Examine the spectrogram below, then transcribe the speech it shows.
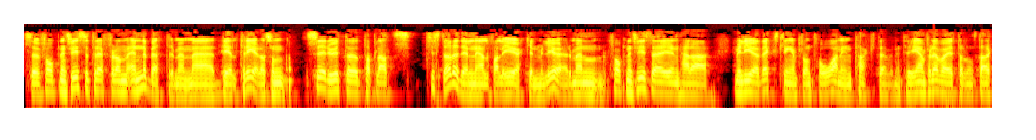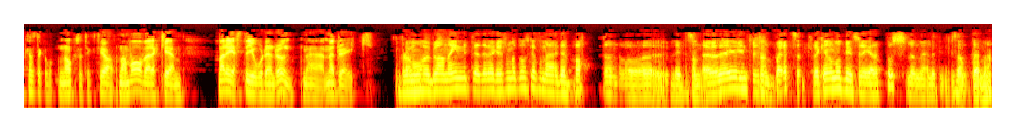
Så förhoppningsvis så träffar de ännu bättre med, med del 3 då, som ser ut att ta plats till större delen i alla fall i ökenmiljöer. Men förhoppningsvis är ju den här äh, miljöväxlingen från tvåan intakt även i trean. För det var ett av de starkaste korten också tyckte jag. Att man var verkligen, man reste jorden runt med, med Drake. För de har väl blandat in lite, det verkar som att de ska få med lite vatten och lite sånt där. Och det är ju intressant på ett sätt. För det kan de åtminstone göra pusslen med, lite intressant där med.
